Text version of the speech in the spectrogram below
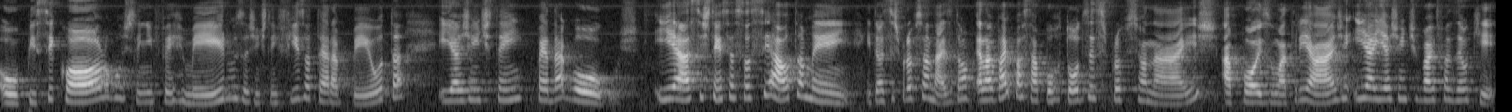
o psicólogos, tem enfermeiros, a gente tem fisioterapeuta e a gente tem pedagogos e a assistência social também. Então, esses profissionais. Então, ela vai passar por todos esses profissionais após uma triagem e aí a gente vai fazer o quê?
